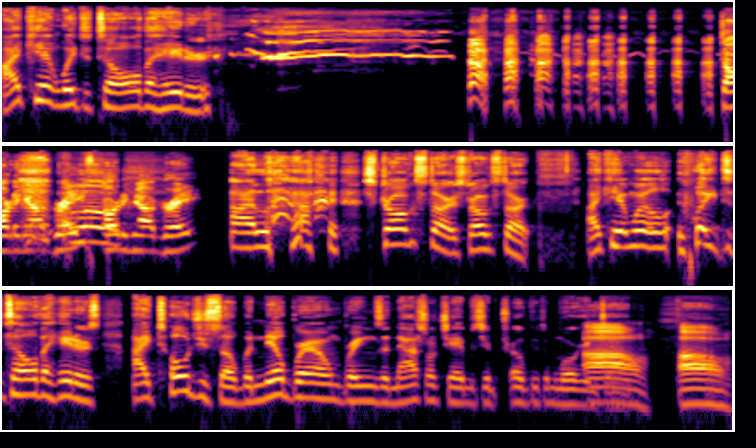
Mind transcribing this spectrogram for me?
"I can't wait to tell all the haters." starting out great. Hello? Starting out great. I strong start, strong start. I can't well wait to tell all the haters. I told you so. When Neal Brown brings a national championship trophy to Morgantown. Oh, oh.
